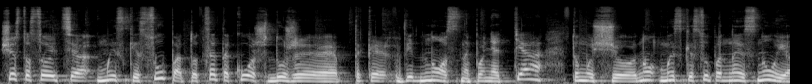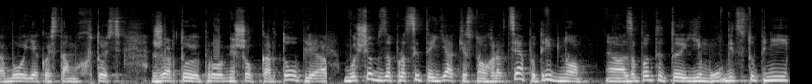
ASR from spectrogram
Що стосується миски супа, то це також дуже таке відносне поняття, тому що ну, миски супа не існує, або якось там хтось жартує про мішок картоплі. Бо щоб запросити якісного гравця, потрібно заплатити йому відступні,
